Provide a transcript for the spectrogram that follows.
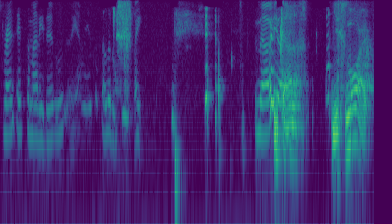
strength if somebody did lose it? I mean, it's just a little piece, like. no, You you're kind of, you smart.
